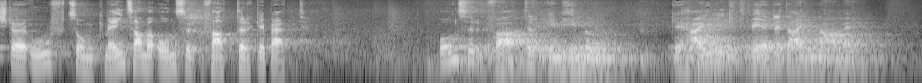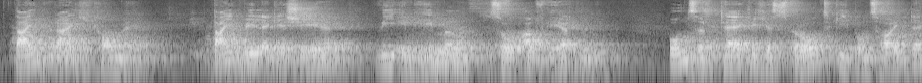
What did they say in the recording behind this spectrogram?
Stehen auf zum gemeinsamen Unser Vatergebet. Unser Vater im Himmel, geheiligt werde dein Name, dein Reich komme, dein Wille geschehe wie im Himmel, so auf Erden. Unser tägliches Brot gib uns heute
